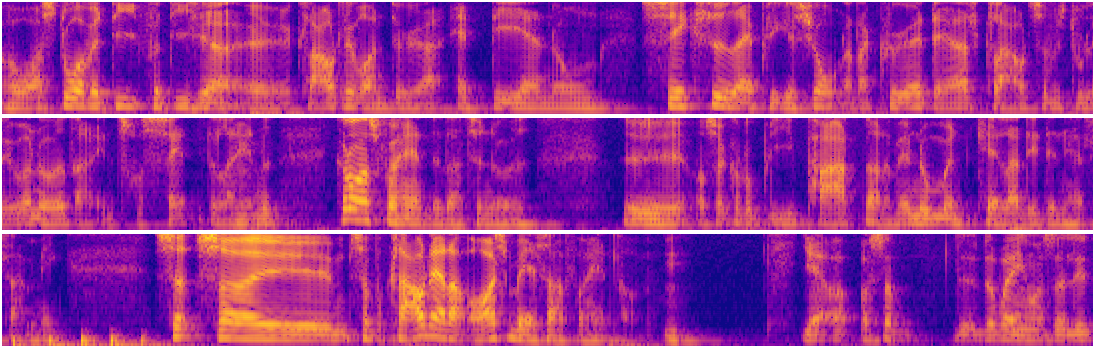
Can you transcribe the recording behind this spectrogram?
har også stor værdi for de her øh, cloud-leverandører, at det er nogle sexede applikationer, der kører i deres cloud, så hvis du laver noget, der er interessant eller mm. andet, kan du også forhandle dig til noget. Øh, og så kan du blive partner, eller hvad nu man kalder det i den her sammenhæng. Så, så, øh, så på cloud er der også masser at forhandle om. Mm. Ja, og, og så der bringer mig så lidt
